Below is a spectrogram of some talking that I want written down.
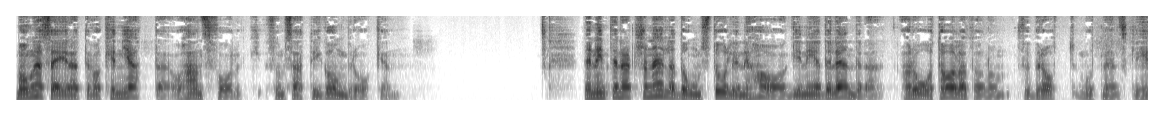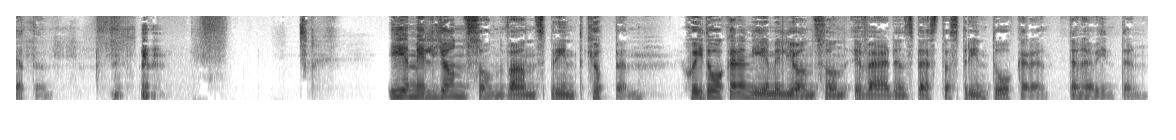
Många säger att det var Kenyatta och hans folk som satte igång bråken. Den internationella domstolen i Haag i Nederländerna har åtalat honom för brott mot mänskligheten. Emil Jönsson vann sprintkuppen. Skidåkaren Emil Jönsson är världens bästa sprintåkare den här vintern.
